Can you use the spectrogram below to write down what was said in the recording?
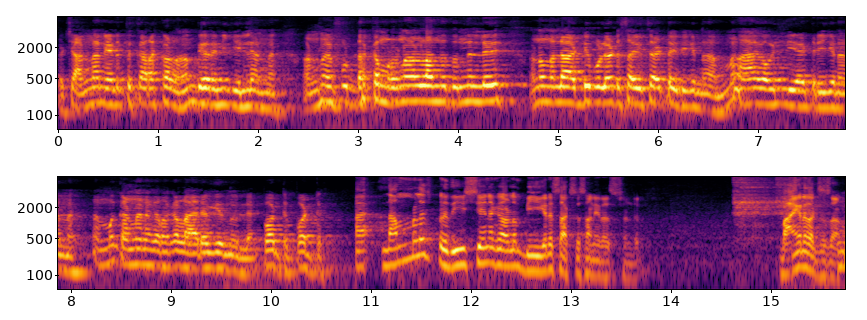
പക്ഷെ അണ്ണൻ എടുത്ത് കറക്കണം. ആംബിയർ എനിക്കില്ല അണ്ണൻ. അണ്ണൻ ഫുഡൊക്കെ മൃണാളിലന്ന് തിന്നില്ലേ? അണ്ണൻ നല്ല അടിപൊളിയായിട്ട് സൈസായിട്ട് ഇരിക്കുന്നത് നമ്മളാകെ വലിയായിട്ടിരിക്കണം അണ്ണൻ. നമുക്ക് അണ്ണനെ കറക്കുള്ള ആരോഗ്യമൊന്നുമില്ല. പോട്ട് പോട്ട്. നമ്മൾ പ്രതീക്ഷിച്ചതിനേക്കാളും ഭീകര സക്സസ് ആണ് ഈ റെസ്റ്റോറന്റ് ഭയങ്കര സക്സസ് ആണ്.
